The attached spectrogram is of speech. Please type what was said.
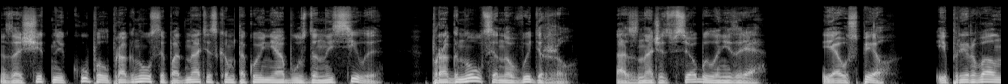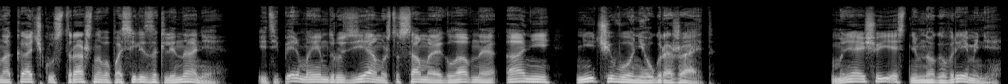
Защитный купол прогнулся под натиском такой необузданной силы. Прогнулся, но выдержал. А значит, все было не зря. Я успел и прервал накачку страшного по силе заклинания, и теперь моим друзьям, и что самое главное, Ани, ничего не угрожает. У меня еще есть немного времени,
